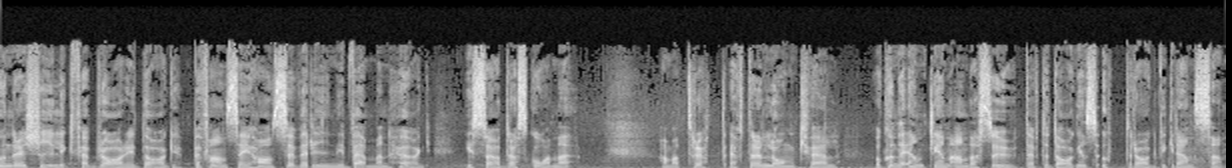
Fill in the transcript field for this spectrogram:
Under en kylig februaridag befann sig Hans Severin i Vemmenhög i södra Skåne. Han var trött efter en lång kväll och kunde äntligen andas ut efter dagens uppdrag vid gränsen.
